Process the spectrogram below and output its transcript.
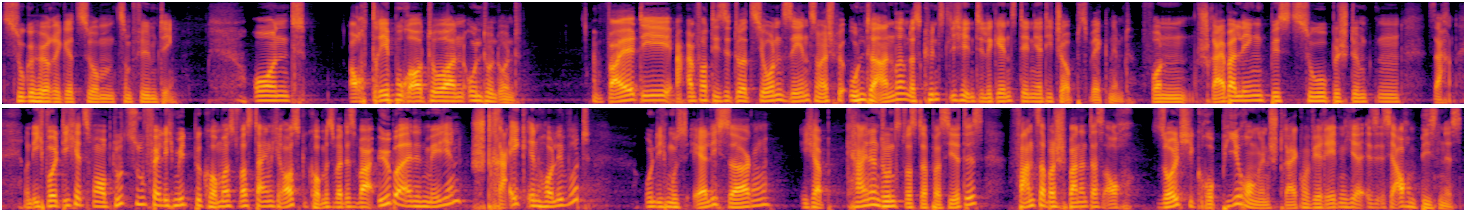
Zugehörige zum, zum Filmding. Und auch Drehbuchautoren und und und weil die einfach die Situation sehen, zum Beispiel unter anderem, dass künstliche Intelligenz denen ja die Jobs wegnimmt. Von Schreiberling bis zu bestimmten Sachen. Und ich wollte dich jetzt fragen, ob du zufällig mitbekommen hast, was da eigentlich rausgekommen ist, weil das war überall in den Medien, Streik in Hollywood. Und ich muss ehrlich sagen, ich habe keinen Dunst, was da passiert ist, fand es aber spannend, dass auch solche Gruppierungen streiken, weil wir reden hier, es ist ja auch ein Business,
